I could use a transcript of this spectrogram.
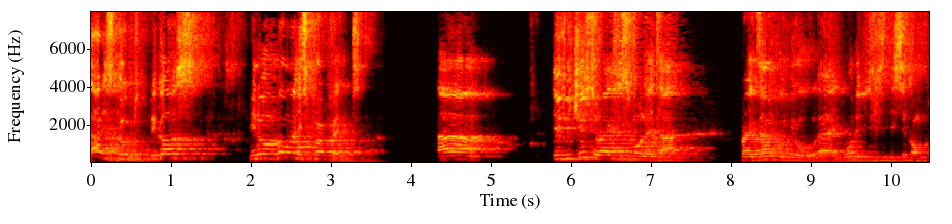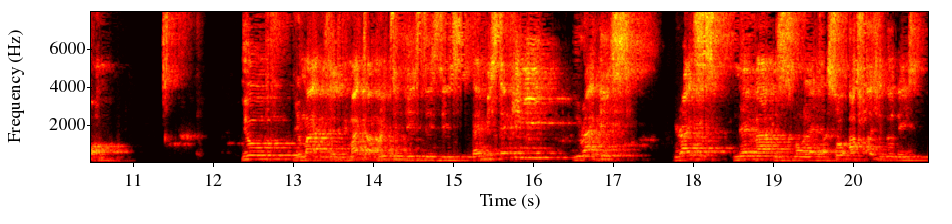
That is good because, you know, no one is perfect. Uh, if you choose to write a small letter, for example, you, uh, you want to use the second form. You, you, might, you might have written this, this, this. Then mistakenly, you write this. You write never in small letter. So as soon as you do this,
